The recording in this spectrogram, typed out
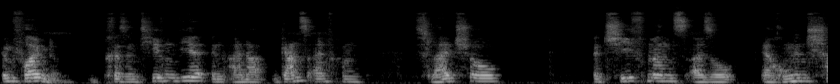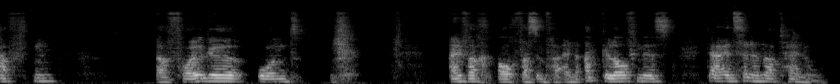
Im Folgenden präsentieren wir in einer ganz einfachen Slideshow Achievements, also Errungenschaften, Erfolge und einfach auch, was im Verein abgelaufen ist, der einzelnen Abteilungen.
